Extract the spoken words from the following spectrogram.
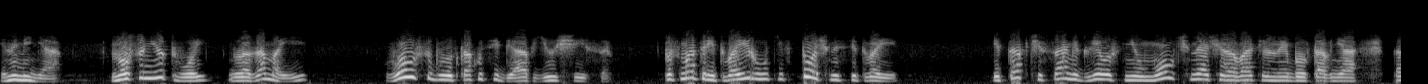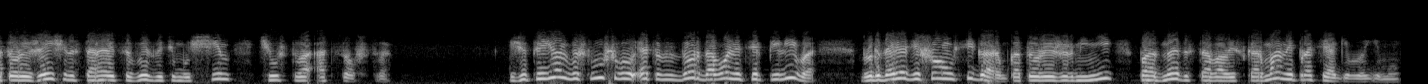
и на меня. Нос у нее твой, глаза мои. Волосы будут, как у тебя, вьющиеся. Посмотри, твои руки в точности твои. И так часами длилась неумолчная очаровательная болтовня, которой женщины стараются вызвать у мужчин чувство отцовства. Жюпион выслушивал этот вздор довольно терпеливо, благодаря дешевым сигарам, которые Жермени по одной доставала из кармана и протягивала ему.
